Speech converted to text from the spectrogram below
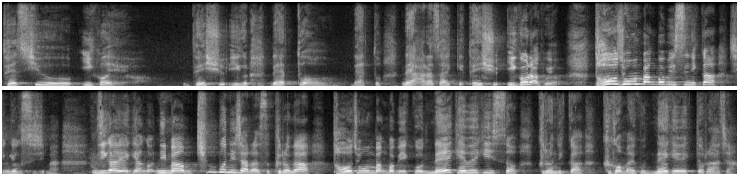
되슈 이거예요. 되슈 이거 냅둬 냅둬 내 알아서 할게 되슈 이거라고요. 더 좋은 방법이 있으니까 신경 쓰지 마. 네가 얘기한 거 네 마음 충분히 잘 알았어. 그러나 더 좋은 방법이 있고 내 계획이 있어. 그러니까 그거 말고 내 계획대로 하자.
